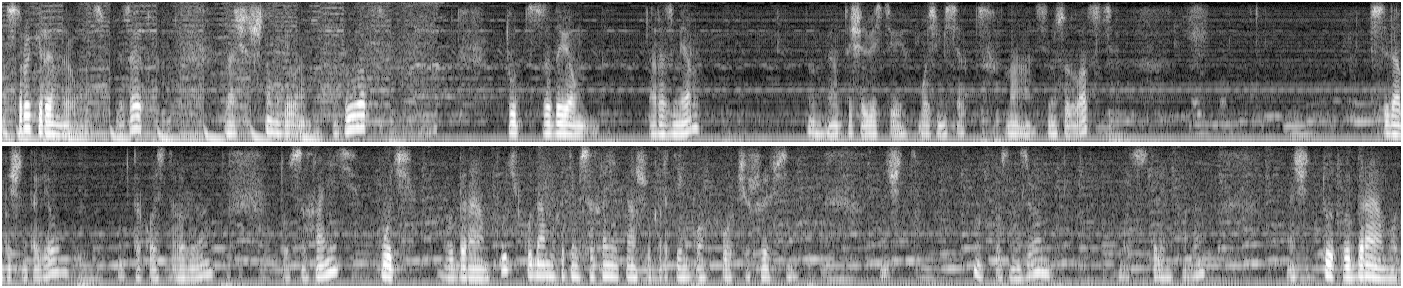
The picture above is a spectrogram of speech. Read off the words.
Настройки рендера у нас влезают. Значит, что мы делаем? Вывод Тут задаем размер 1280 на 720. Всегда обычно так делаю. Вот такой ставлю? Тут сохранить. Путь. Выбираем путь, куда мы хотим сохранить нашу картинку по чешуйся. Значит, ну, просто назовем. Вот стринка, да? Значит, тут выбираем вот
